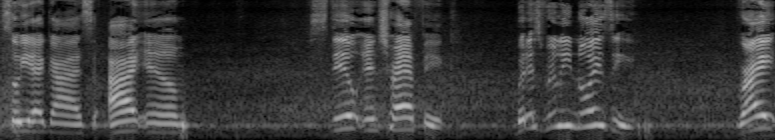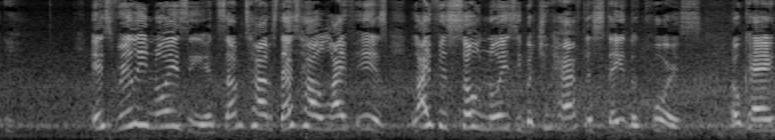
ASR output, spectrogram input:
So, yeah, guys, I am still in traffic, but it's really noisy right? It's really noisy, and sometimes that's how life is. Life is so noisy, but you have to stay the course, okay?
